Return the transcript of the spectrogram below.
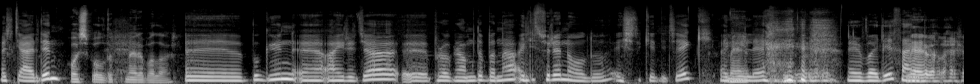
Hoş geldin. Hoş bulduk, merhabalar. Ee, bugün e, ayrıca e, programda bana Ali Sürenoğlu eşlik edecek. Ali Mer ile Merhaba Ali. Sen, merhabalar,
